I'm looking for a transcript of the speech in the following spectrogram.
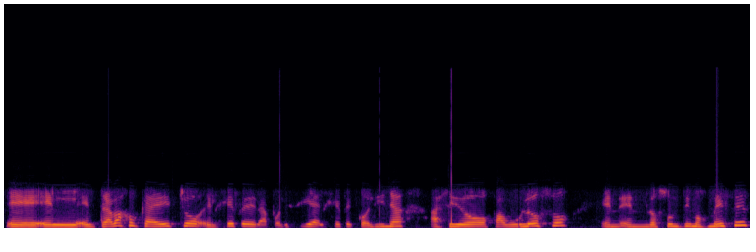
Eh, el, el trabajo que ha hecho el jefe de la policía, el jefe Colina, ha sido fabuloso en, los últimos meses.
